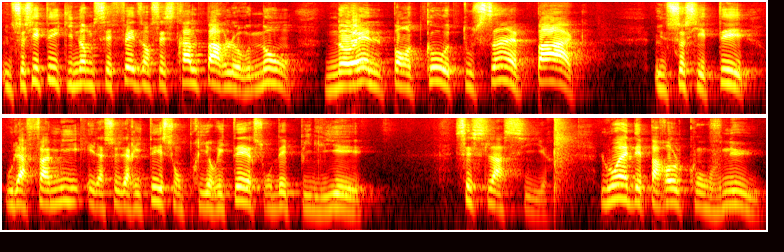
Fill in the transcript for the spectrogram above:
Une société qui nomme ses fêtes ancestrales par leur nom, Noël, Pentecôte, Toussaint, Pâques. Une société où la famille et la solidarité sont prioritaires, sont des piliers. C'est cela, sire, loin des paroles convenues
